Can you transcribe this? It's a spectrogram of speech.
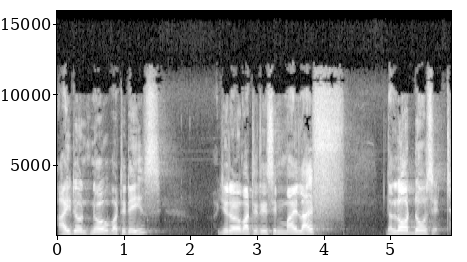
I don't know what it is. You don't know what it is in my life. The Lord knows it.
